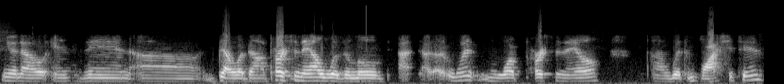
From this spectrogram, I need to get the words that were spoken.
You know, and then uh, Delle Donne. Personnel was a little, I, I went more personnel uh, with Washington,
